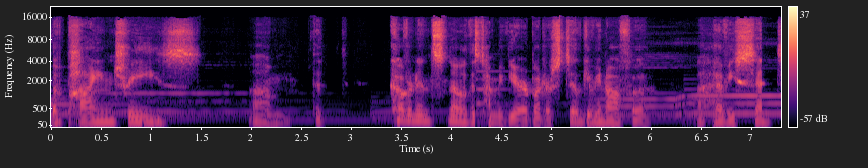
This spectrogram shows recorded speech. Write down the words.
the pine trees, um, that covered in snow this time of year, but are still giving off a, a heavy scent.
